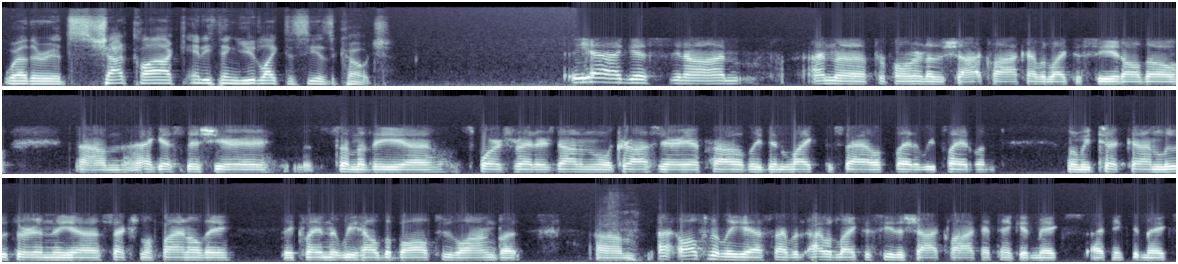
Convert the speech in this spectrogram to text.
Whether it's shot clock, anything you'd like to see as a coach. Yeah, I guess you know I'm I'm the proponent of the shot clock. I would like to see it, although um, I guess this year some of the uh, sports writers down in the La Crosse area probably didn't like the style of play that we played when when we took on Luther in the uh, sectional final. They they claimed that we held the ball too long, but um, ultimately, yes, I would I would like to see the shot clock. I think it makes I think it makes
